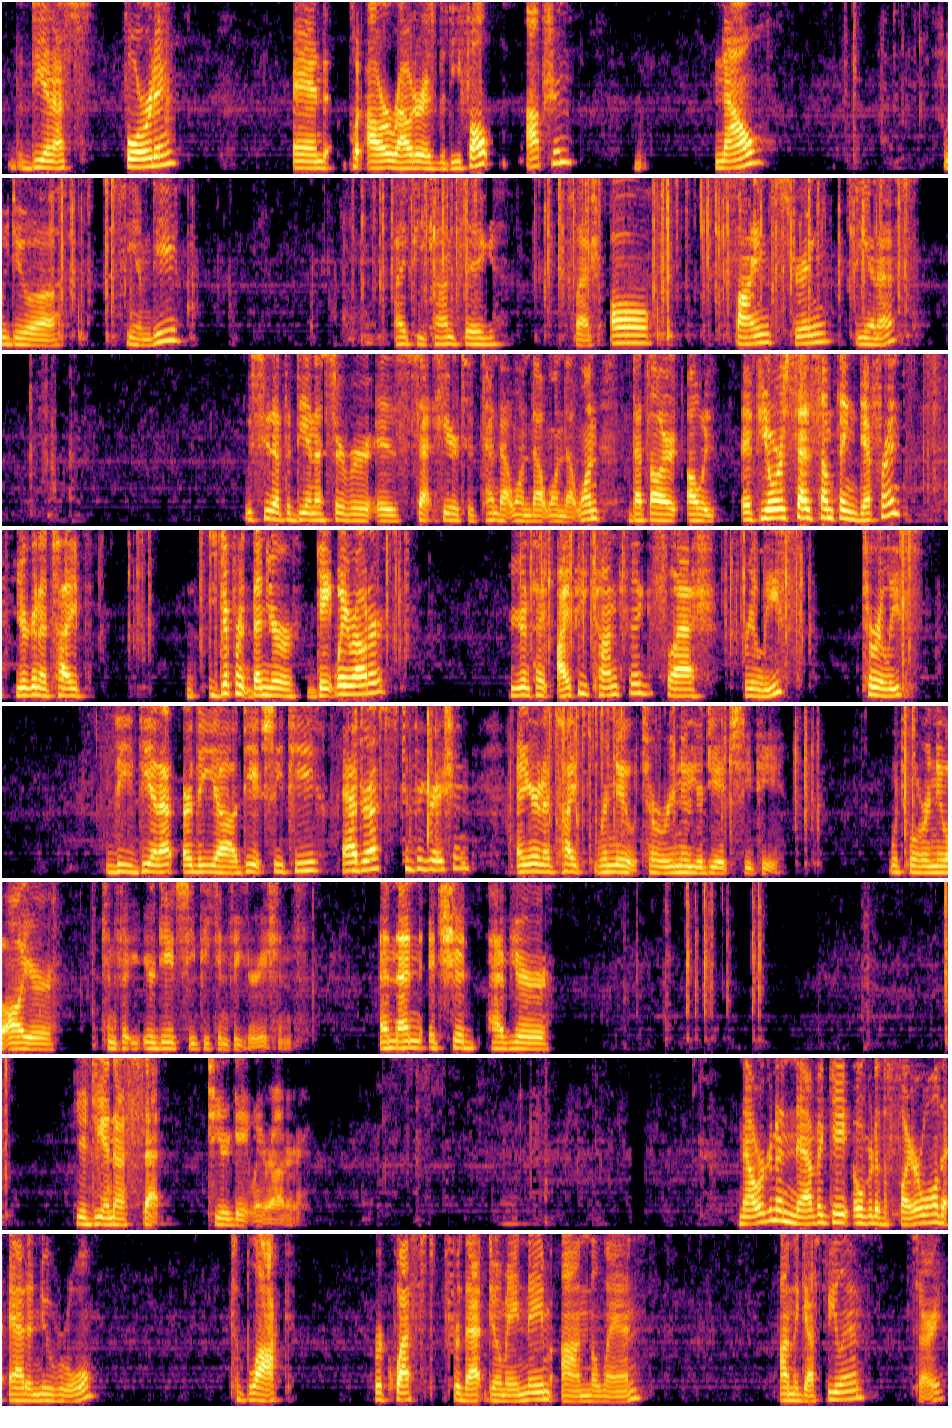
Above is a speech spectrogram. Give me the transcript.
the DNS forwarding and put our router as the default option, now if we do a cmd ipconfig slash all find string DNS, we see that the DNS server is set here to 10.1.1.1. That's our, always, if yours says something different, you're going to type different than your gateway router. You're going to type ipconfig slash release to release the DNS or the uh, DHCP address configuration, and you're going to type renew to renew your DHCP, which will renew all your config your DHCP configurations and then it should have your your DNS set to your gateway router. Now we're going to navigate over to the firewall to add a new rule to block request for that domain name on the LAN, on the guest VLAN, sorry.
